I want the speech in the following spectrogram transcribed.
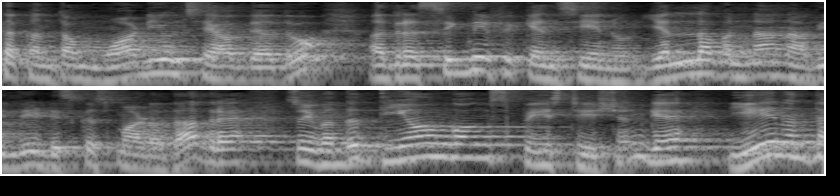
ಇದರಲ್ಲಿರ್ತಕ್ಕಂಥ ಮಾಡ್ಯೂಲ್ಸ್ ಯಾವ್ದ್ಯಾವುದು, ಅದರ ಸಿಗ್ನಿಫಿಕೆನ್ಸ್ ಏನು, ಎಲ್ಲವನ್ನ ನಾವಿಲ್ಲಿ ಡಿಸ್ಕಸ್ ಮಾಡೋದಾದ್ರೆ ಸೊ ಈ ಒಂದು ಥಿಯಾಂಗಾಂಗ್ ಸ್ಪೇಸ್ ಸ್ಟೇಷನ್ಗೆ ಏನಂತ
